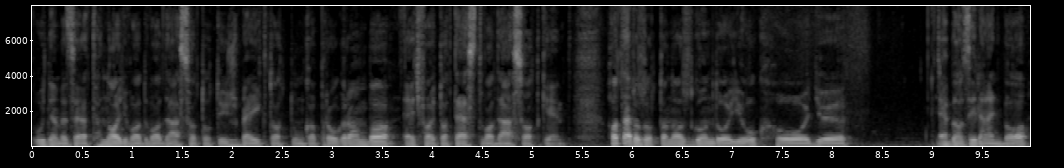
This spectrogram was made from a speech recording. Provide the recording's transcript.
úgynevezett nagyvad vadászatot is beiktattunk a programba, egyfajta tesztvadászatként. Határozottan azt gondoljuk, hogy ebbe az irányba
